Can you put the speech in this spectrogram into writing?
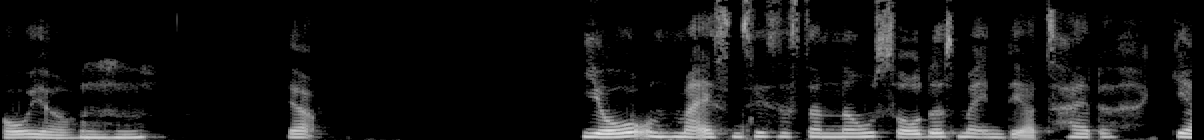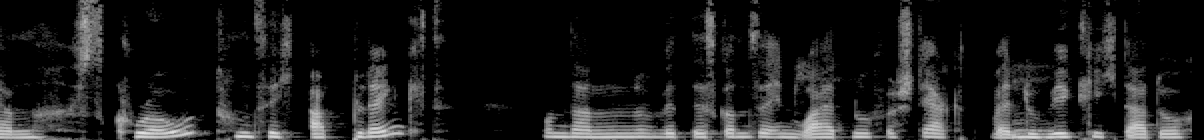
Oh ja. Mhm. Ja. Ja, und meistens ist es dann noch so, dass man in der Zeit gern scrollt und sich ablenkt. Und dann wird das Ganze in Wahrheit nur verstärkt, weil mhm. du wirklich dadurch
